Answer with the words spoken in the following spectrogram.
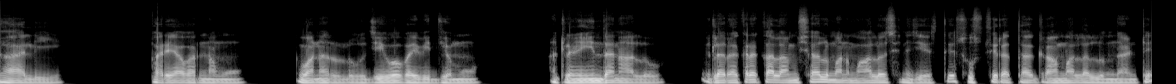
గాలి, పర్యావరణము, వనరులు, జీవవైవిధ్యము అట్లనే ఇంధనాలు ఇట్లా రకరకాల అంశాలు మనం ఆలోచన చేస్తే సుస్థిరత గ్రామాలలో ఉందంటే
